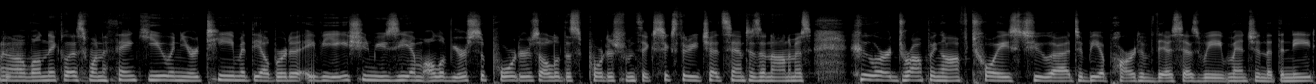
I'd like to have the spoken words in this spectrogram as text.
Oh well, Nicholas, want to thank you and your team at the Alberta Aviation Museum, all of your supporters, all of the supporters from 630 CHED Santa's Anonymous, who are dropping off toys to uh, to be a part of this. As we mentioned, that the need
